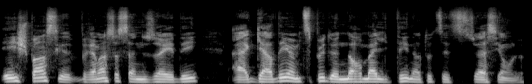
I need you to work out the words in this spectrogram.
Et je pense que vraiment ça, ça nous a aidé à garder un petit peu de normalité dans toute cette situation-là.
